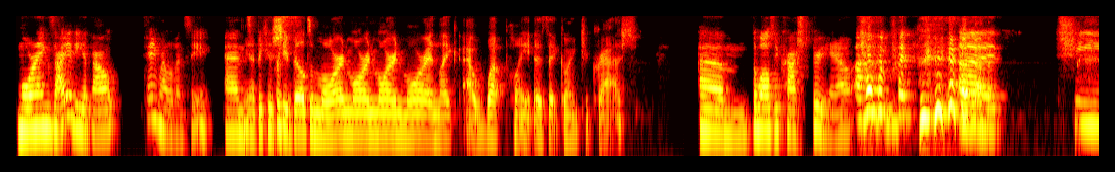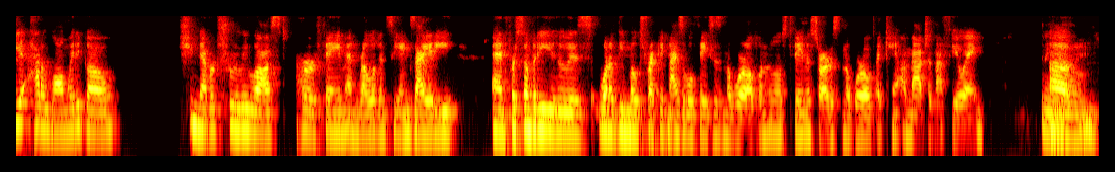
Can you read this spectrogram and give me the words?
more anxiety about fame relevancy, and yeah, because she builds more and more and more and more. And like, at what point is it going to crash? Um, the walls we crashed through, you know. but uh, she had a long way to go. She never truly lost her fame and relevancy anxiety. And for somebody who is one of the most recognizable faces in the world, one of the most famous artists in the world, I can't imagine that feeling. Um,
